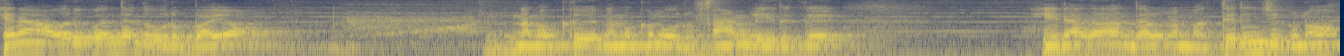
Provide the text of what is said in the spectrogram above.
ஏன்னா அவருக்கு வந்து அந்த ஒரு பயம். நமக்கு நமக்குன்னு ஒரு ஃபேமிலி இருக்குது என்னதான் இருந்தாலும் நம்ம தெரிஞ்சுக்கணும்.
